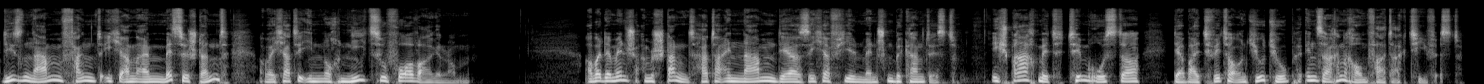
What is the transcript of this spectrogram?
Diesen Namen fand ich an einem Messestand, aber ich hatte ihn noch nie zuvor wahrgenommen. Aber der Mensch am Stand hatte einen Namen, der sicher vielen Menschen bekannt ist. Ich sprach mit Tim Ruster, der bei Twitter und YouTube in Sachen Raumfahrt aktiv ist.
